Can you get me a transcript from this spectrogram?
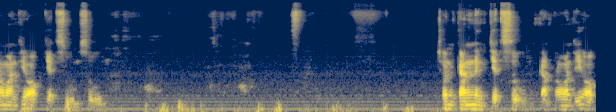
รางวัลที่ออก 700 ชนกัน 170 กับรางวัลที่ออก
